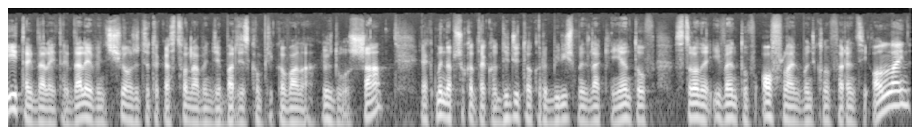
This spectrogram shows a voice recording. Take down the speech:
i tak dalej, i tak dalej, więc siłą rzeczy taka strona będzie bardziej skomplikowana, już dłuższa. Jak my na przykład jako Digitalk robiliśmy dla klientów stronę eventów offline bądź konferencji online,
